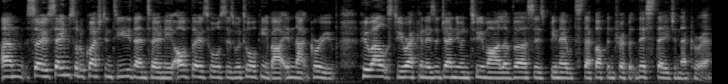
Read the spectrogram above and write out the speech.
Um, so same sort of question to you then, Tony. Of those horses we're talking about in that group, who else do you reckon is a genuine two miler versus being able to step up and trip at this stage in their career?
